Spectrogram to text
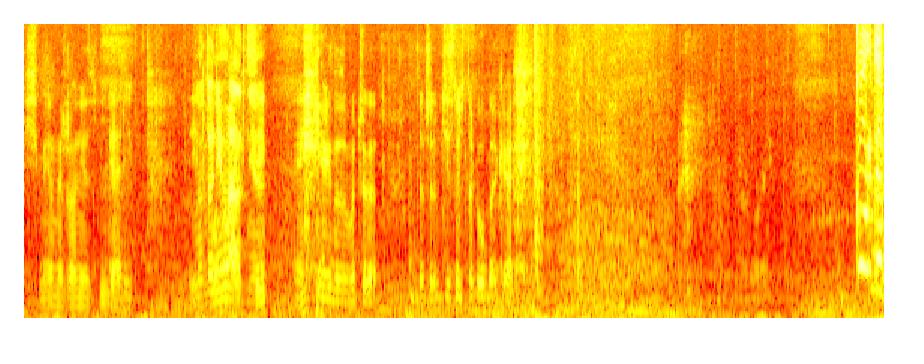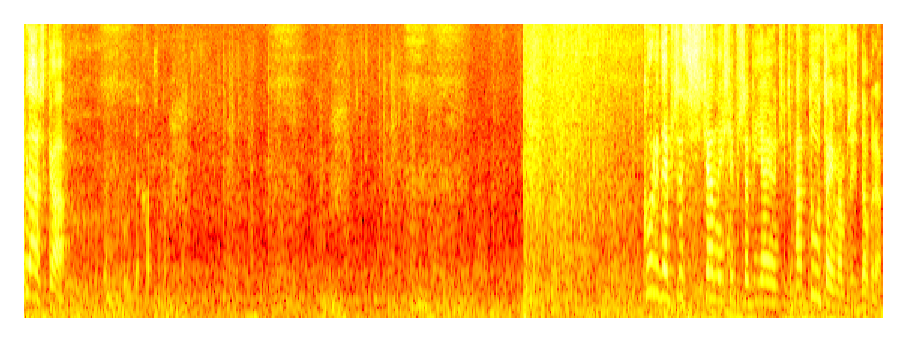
I śmiejemy, że on jest z Nigerii. I No to było na nieładnie. lekcji. I jak to zobaczyłem, zacząłem cisnąć taką bekę. Kurde blaszka! Kurde hasło. Kurde, przez ściany się przebijają cię. A tutaj mam żyć, dobra.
